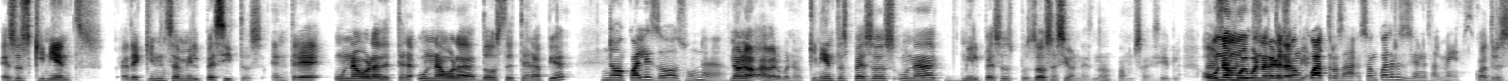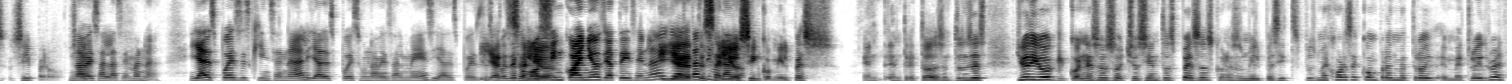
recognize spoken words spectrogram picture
esos 500, de 500 a 1000 pesitos, entre una hora, de tera- una hora, dos de terapia. No, ¿cuáles dos? Una. No, no, a ver, bueno, 500 pesos, una, 1000 pesos, pues dos sesiones, ¿no? Vamos a decirlo. O Pero una son- muy buena pero terapia. Son cuatro, son cuatro sesiones al mes. Cuatro, sí, pero... Una vez a la semana. Y ya después es quincenal, y ya después una vez al mes, y ya después, Y ya después de como cinco años, ya te dicen, ay, y ya, ya, estás te salió. 5 mil pesos en- entre todos. Entonces, yo digo que con esos 800 pesos, con esos mil pesitos, pues mejor se compra en Metroid, en Metroid Red.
